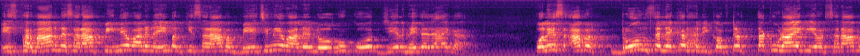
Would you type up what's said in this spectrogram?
इस फरमान में शराब पीने वाले नहीं बल्कि शराब बेचने वाले लोगों को जेल भेजा जाएगा। पुलिस अब ड्रोन से लेकर हेलीकॉप्टर तक उड़ाएगी और शराब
